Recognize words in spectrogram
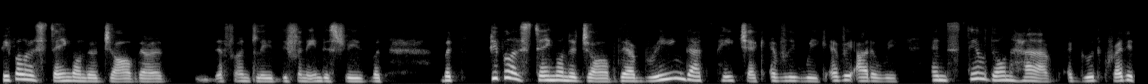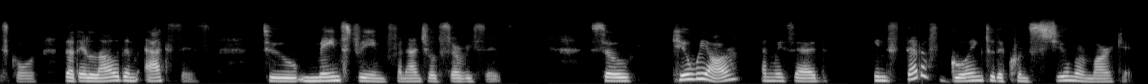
People are staying on their job. There are definitely different industries, but but people are staying on the job. They are bringing that paycheck every week, every other week, and still don't have a good credit score that allow them access to mainstream financial services. So here we are, and we said, instead of going to the consumer market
